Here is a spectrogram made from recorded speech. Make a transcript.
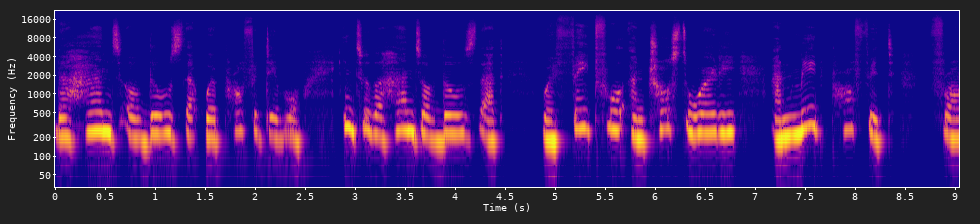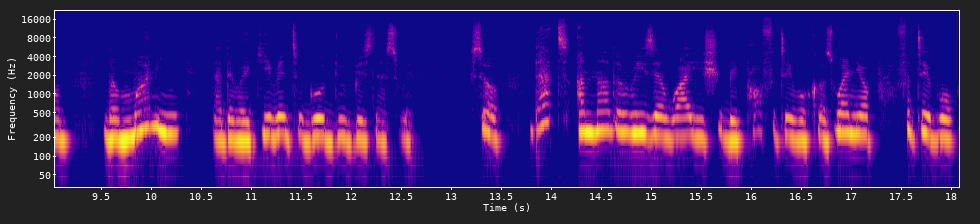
the hands of those that were profitable, into the hands of those that were faithful and trustworthy and made profit from the money that they were given to go do business with. So that's another reason why you should be profitable because when you're profitable,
